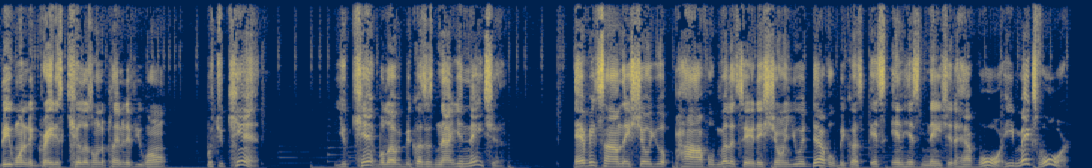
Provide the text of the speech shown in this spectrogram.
be one of the greatest killers on the planet if you want? But you can't. You can't, beloved, because it's not your nature. Every time they show you a powerful military, they're showing you a devil because it's in his nature to have war. He makes war.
